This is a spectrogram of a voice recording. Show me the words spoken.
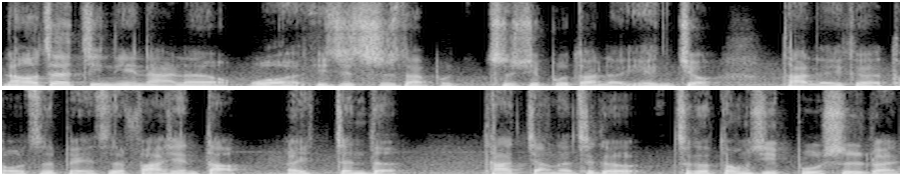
然后这几年来呢，我一直持断不持续不断的研究他的一个投资配置，发现到，哎，真的，他讲的这个这个东西不是乱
